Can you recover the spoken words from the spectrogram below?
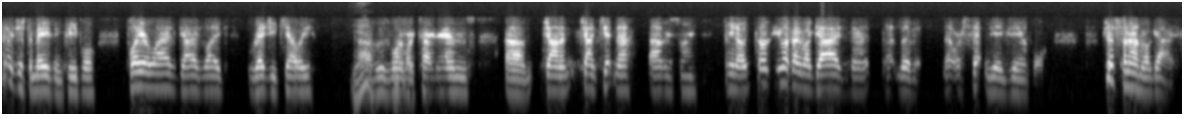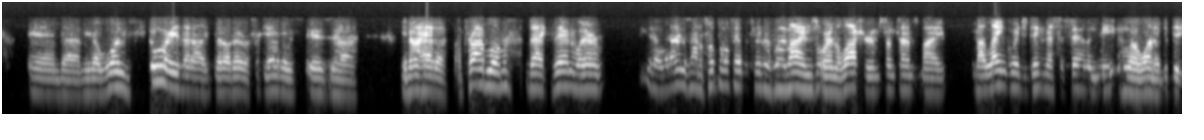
they're just amazing people. Player wise, guys like Reggie Kelly, Yeah. uh, who's one of our tight ends, um, Jon Jon Kitna, obviously. You know, you want to talk about guys that that live it, that were setting the example. Just phenomenal guys. And um, you know, one story that I that I'll never forget is is uh, you know I had a, a problem back then where you know, when I was on a football field between the lines or in the locker room, sometimes my my language didn't necessarily meet who I wanted to be.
